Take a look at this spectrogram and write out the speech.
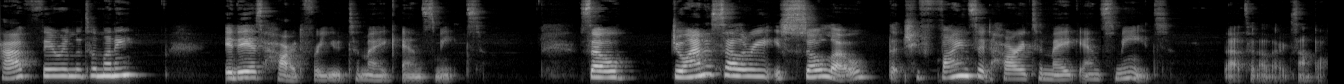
have very little money, it is hard for you to make ends meet. So Joanna's salary is so low that she finds it hard to make ends meet. That's another example.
